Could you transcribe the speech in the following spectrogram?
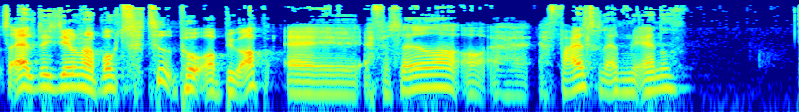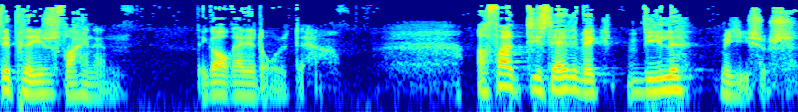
Så alt det, djævlen har brugt tid på at bygge op af, af facader og af, af fejltrin og alt muligt andet, det piller Jesus fra hinanden. Det går rigtig dårligt, det her. Og folk, de er stadigvæk vilde med Jesus.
